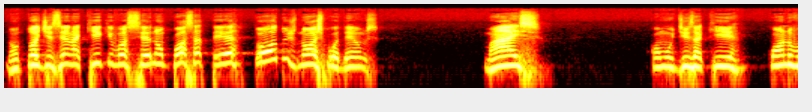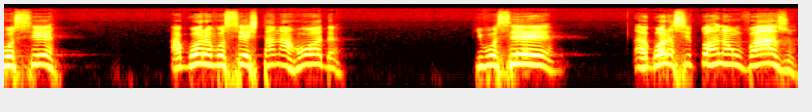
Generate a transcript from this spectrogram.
Não estou dizendo aqui que você não possa ter, todos nós podemos. Mas como diz aqui, quando você, agora você está na roda, que você agora se torna um vaso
